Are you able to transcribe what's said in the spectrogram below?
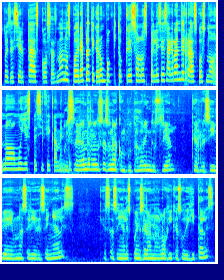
pues de ciertas cosas, ¿no? ¿Nos podría platicar un poquito qué son los PLCs a grandes rasgos, no, no muy específicamente? Pues a grandes rasgos es una computadora industrial que recibe una serie de señales, que esas señales pueden ser analógicas o digitales,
